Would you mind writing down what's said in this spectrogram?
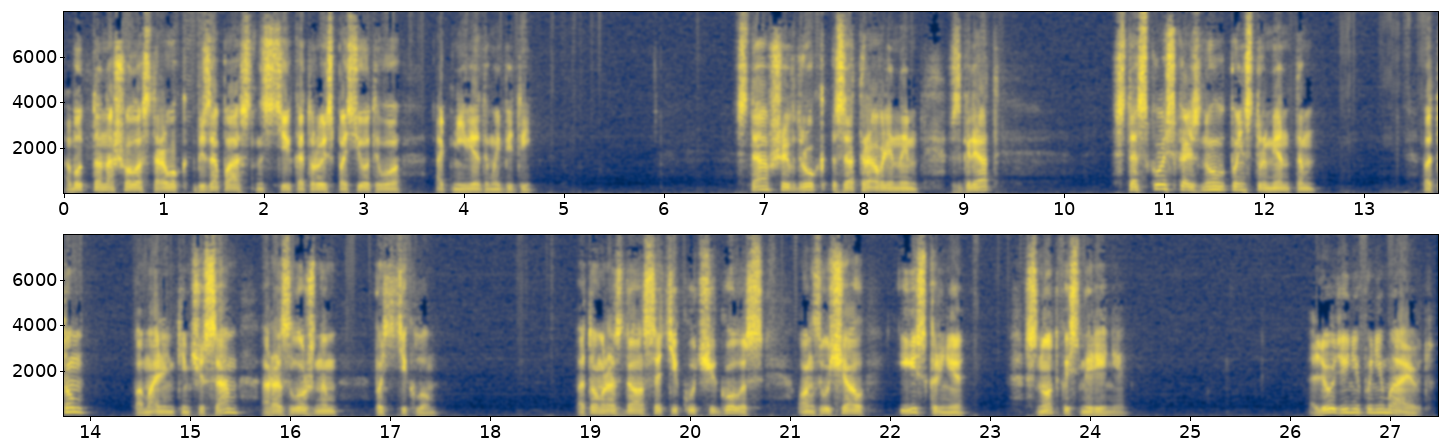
а будто нашел островок безопасности, который спасет его от неведомой беды. Ставший вдруг затравленным взгляд с тоской скользнул по инструментам, потом по маленьким часам, разложенным под стеклом. Потом раздался текучий голос, он звучал искренне, с ноткой смирения. «Люди не понимают»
